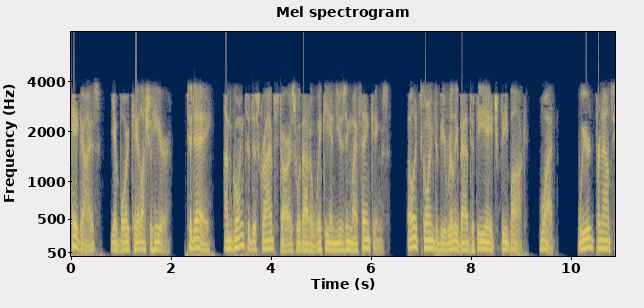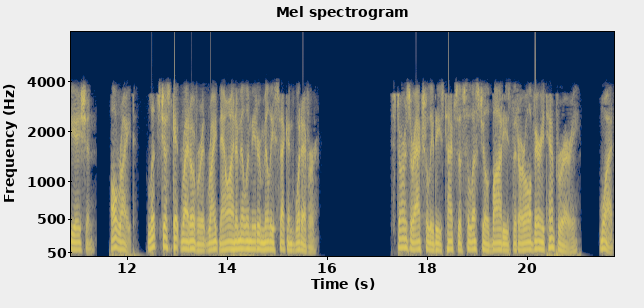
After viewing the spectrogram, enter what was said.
Hey guys, ya boy Kailasha here. Today, I'm going to describe stars without a wiki and using my thinkings. Oh it's going to be really bad to THV Bach. What? Weird pronunciation. Alright, let's just get right over it right now on a millimeter millisecond whatever. Stars are actually these types of celestial bodies that are all very temporary. What?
